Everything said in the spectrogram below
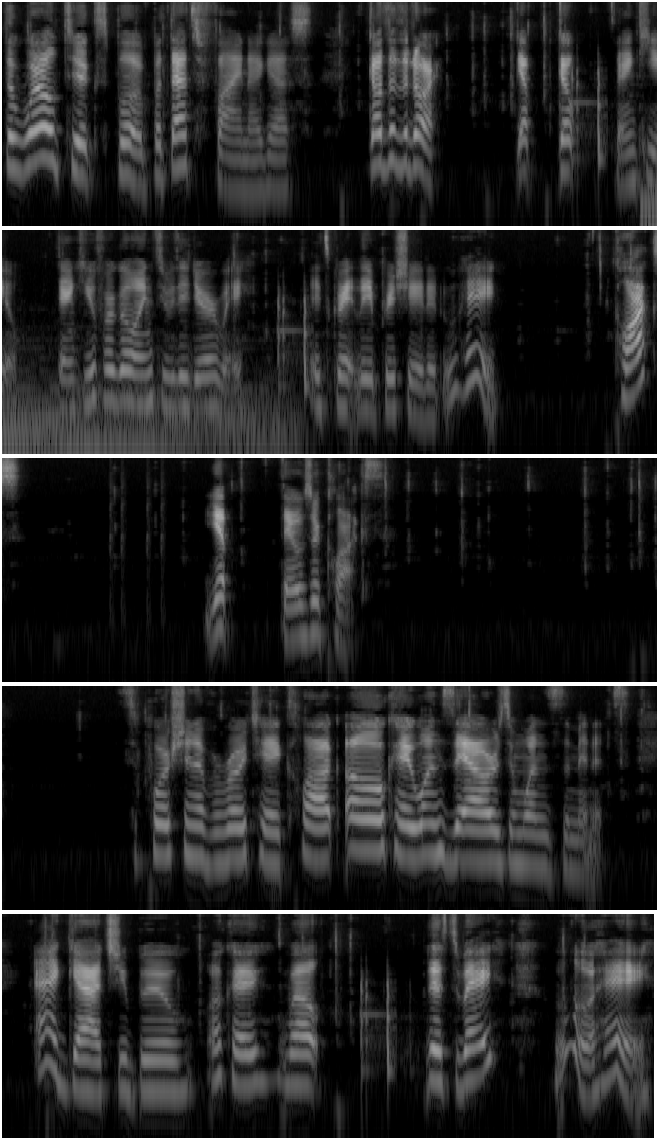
the world to explode, but that's fine, I guess. Go through the door. Yep, go. Thank you. Thank you for going through the doorway. It's greatly appreciated. Ooh, hey. Clocks? Yep, those are clocks. It's a portion of a rotated clock. Oh, okay, one's the hours and one's the minutes. I got you, boo. Okay, well, this way. Ooh, hey.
